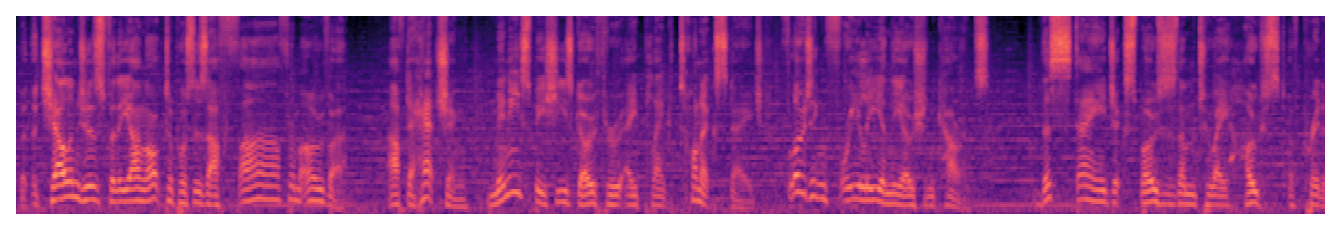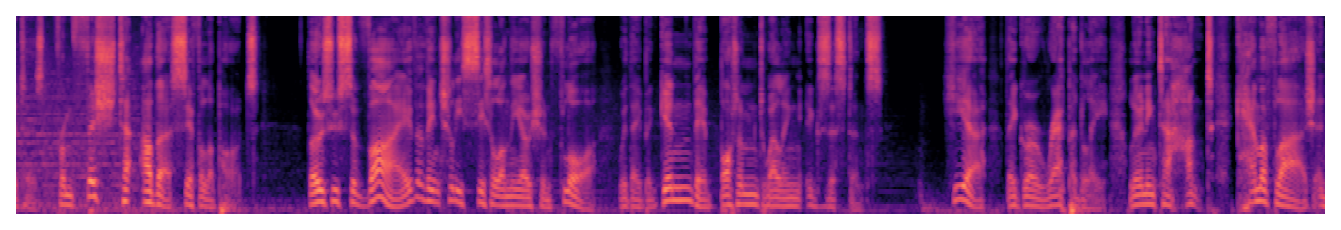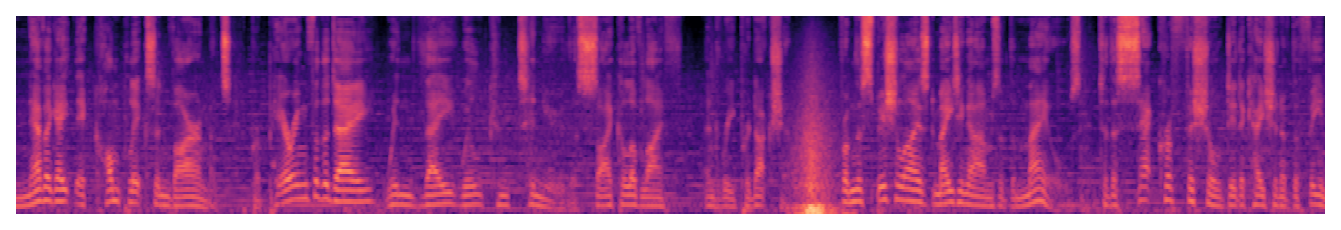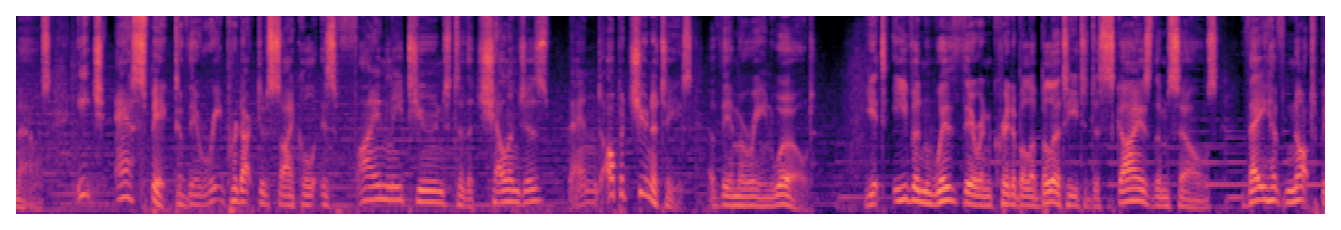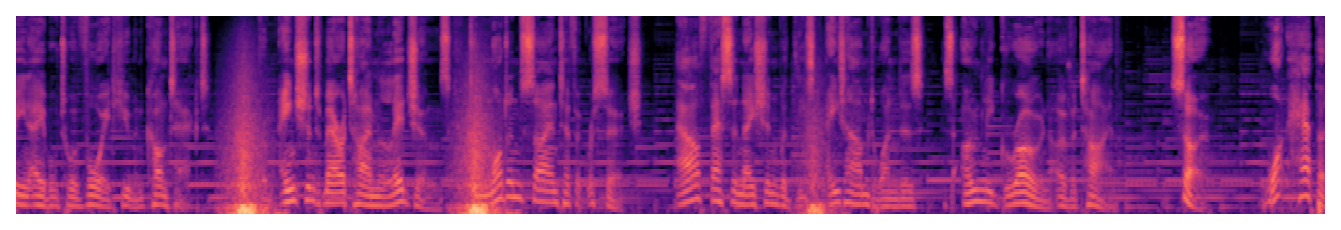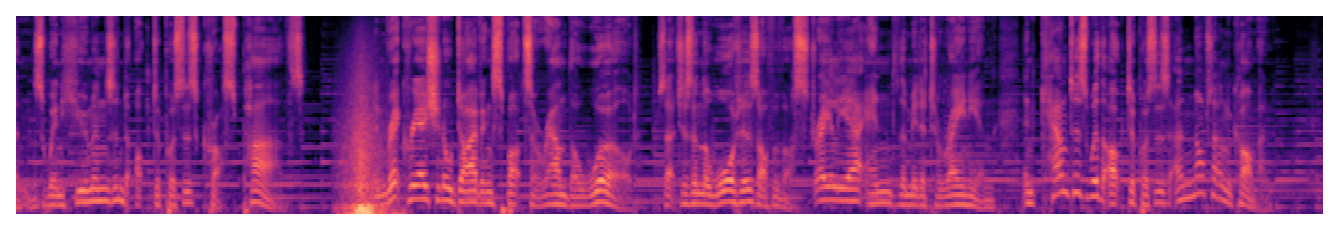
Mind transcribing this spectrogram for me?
But the challenges for the young octopuses are far from over. After hatching, many species go through a planktonic stage, floating freely in the ocean currents. This stage exposes them to a host of predators, from fish to other cephalopods. Those who survive eventually settle on the ocean floor, where they begin their bottom dwelling existence. Here, they grow rapidly, learning to hunt, camouflage, and navigate their complex environments, preparing for the day when they will continue the cycle of life and reproduction. From the specialized mating arms of the males to the sacrificial dedication of the females, each aspect of their reproductive cycle is finely tuned to the challenges and opportunities of their marine world. Yet even with their incredible ability to disguise themselves, they have not been able to avoid human contact. From ancient maritime legends to modern scientific research, our fascination with these eight-armed wonders has only grown over time. So, what happens when humans and octopuses cross paths? In recreational diving spots around the world, such as in the waters off of Australia and the Mediterranean, encounters with octopuses are not uncommon.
